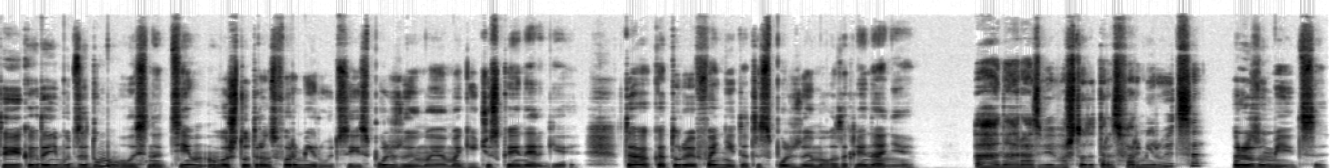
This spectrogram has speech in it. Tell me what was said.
Ты когда-нибудь задумывалась над тем, во что трансформируется используемая магическая энергия, та, которая фонит от используемого заклинания? А она разве во что-то трансформируется? Разумеется.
